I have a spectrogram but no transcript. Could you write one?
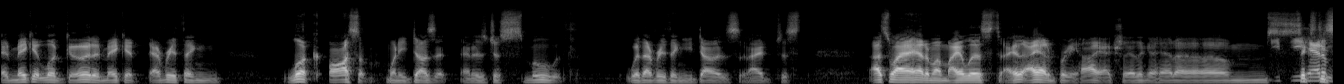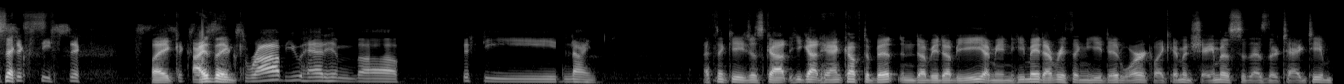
and make it look good and make it everything look awesome when he does it and is just smooth with everything he does. And I just that's why I had him on my list. I, I had him pretty high actually. I think I had um He- he had him 66. 66. Like, I think- Rob, you had him uh, 59. I think he just got he got handcuffed a bit in WWE. I mean, he made everything he did work. Like him and Sheamus as their tag team,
